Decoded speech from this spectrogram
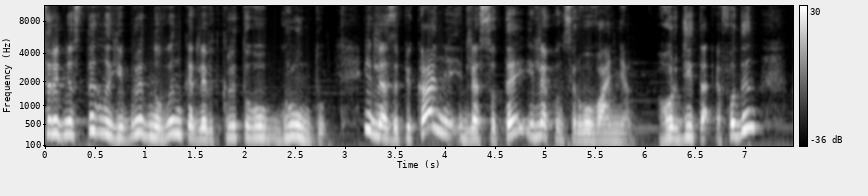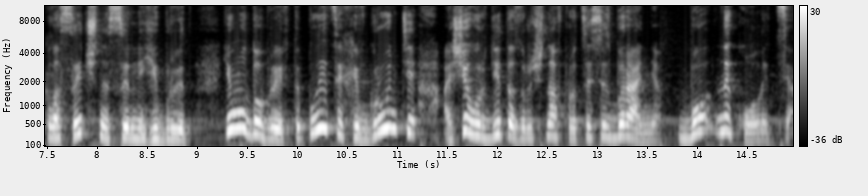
середньостиглий гібрид новинка для відкритого ґрунту. І для запікання, і для соте, і для консервування. Гордіта F1 класичний сильний гібрид. Йому добре і в теплицях, і в ґрунті, а ще гордіта зручна в процесі збирання, бо не колиться.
